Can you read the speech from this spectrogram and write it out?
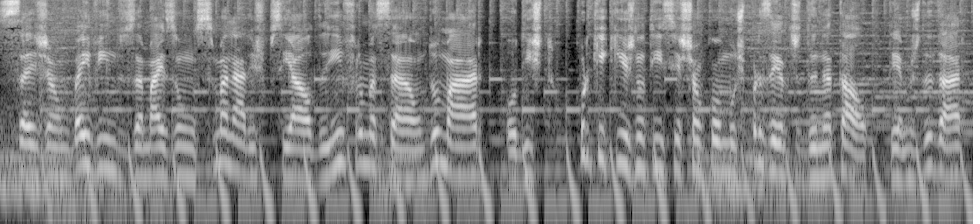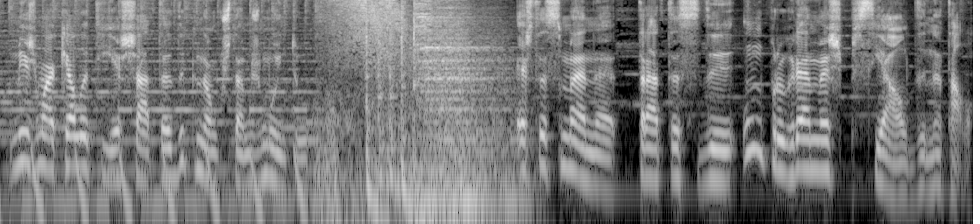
Sejam bem-vindos a mais um semanário especial de informação do mar ou disto. Porque aqui as notícias são como os presentes de Natal. Temos de dar, mesmo àquela tia chata de que não gostamos muito. Esta semana trata-se de um programa especial de Natal.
